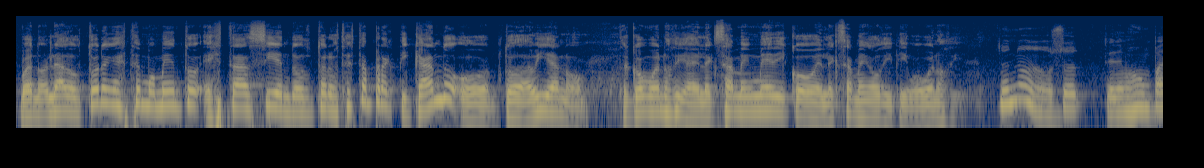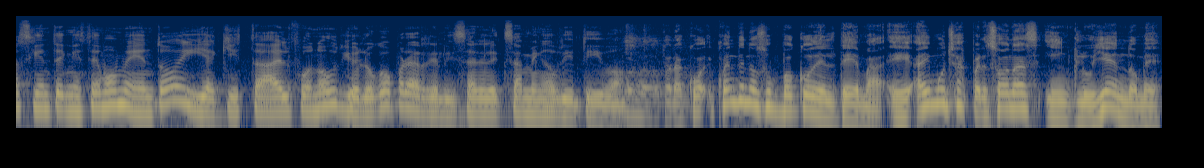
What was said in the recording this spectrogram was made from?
Bueno, la doctora en este momento está haciendo, doctora, ¿usted está practicando o todavía no? Buenos días, el examen médico el examen auditivo. Buenos días. No, no, nosotros tenemos un paciente en este momento y aquí está el fonoaudiólogo para realizar el examen auditivo. Bueno, doctora, cuéntenos un poco del tema. Eh, hay muchas personas, incluyéndome,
